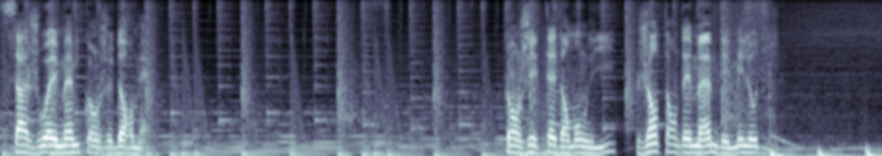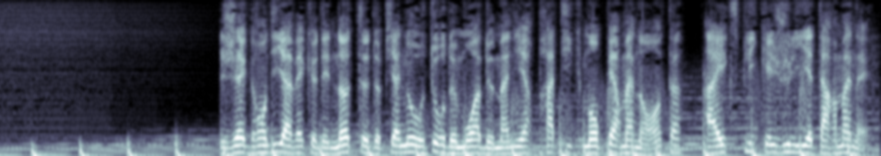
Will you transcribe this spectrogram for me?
Ça jouait même quand je dormais. Quand j'étais dans mon lit, j'entendais même des mélodies. J'ai grandi avec des notes de piano autour de moi de manière pratiquement permanente, a expliqué Juliette Armanet.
